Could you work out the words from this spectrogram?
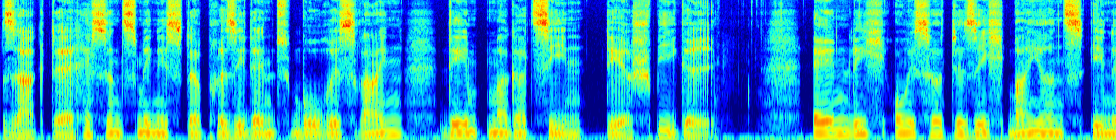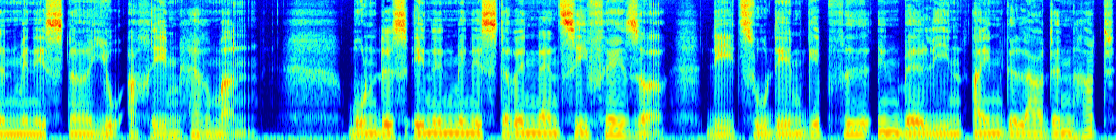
sagte Hessens Ministerpräsident Boris Rhein dem Magazin Der Spiegel. Ähnlich äußerte sich Bayerns Innenminister Joachim Herrmann. Bundesinnenministerin Nancy Faeser, die zu dem Gipfel in Berlin eingeladen hat,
